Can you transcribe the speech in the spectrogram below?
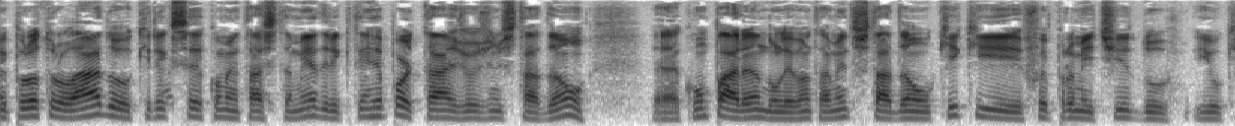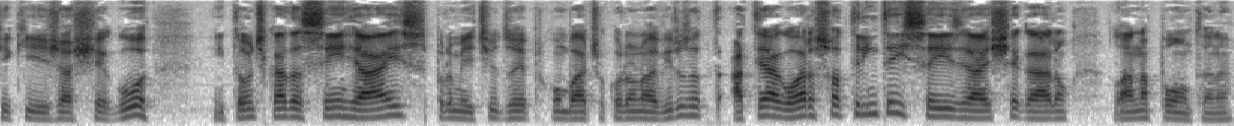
e por outro lado, eu queria que você comentasse também, Adri, que tem reportagem hoje no Estadão, é, comparando um levantamento do Estadão, o que, que foi prometido e o que, que já chegou. Então, de cada 100 reais prometidos para o combate ao coronavírus, até agora só 36 reais chegaram lá na ponta, né?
